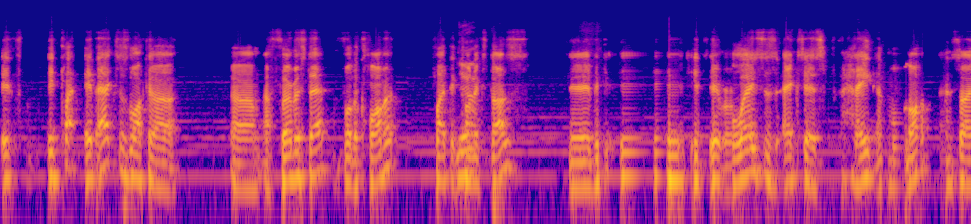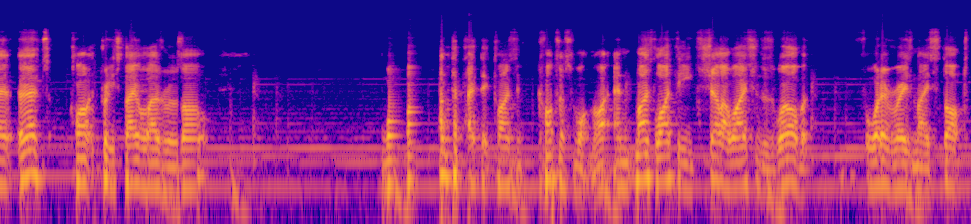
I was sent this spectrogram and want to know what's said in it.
it it it acts as like a um, a thermostat for the climate. Plate Yeah. tectonics does. It, it, it, releases excess heat and whatnot, and so Earth's climate is pretty stable as a result. Plate tectonics and continents and whatnot, and most likely shallow oceans as well, but for whatever reason they stopped.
